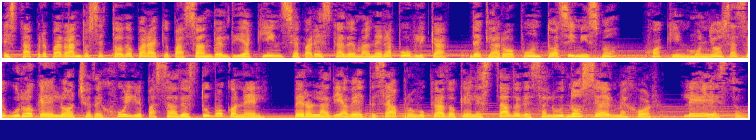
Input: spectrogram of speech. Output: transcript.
Está preparándose todo para que pasando el día 15 aparezca de manera pública, declaró punto a sí mismo, Joaquín Muñoz aseguró que el 8 de julio pasado estuvo con él, pero la diabetes ha provocado que el estado de salud no sea el mejor. Lee esto.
